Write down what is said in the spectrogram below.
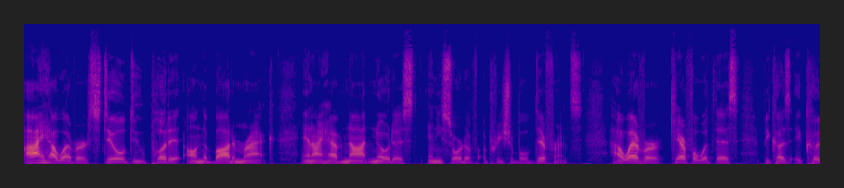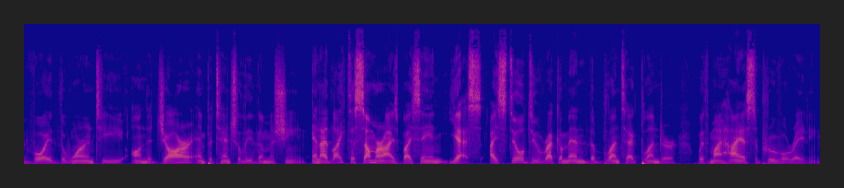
I, however, still do put it on the bottom rack, and I have not noticed any sort of appreciable difference. However, careful with this because it could void the warranty on the jar and potentially the machine. And I'd like to summarize by saying yes, I still do recommend the Blendtec blender with my highest approval rating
